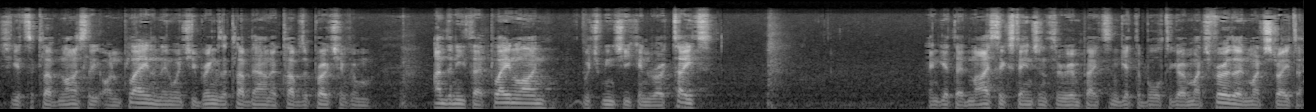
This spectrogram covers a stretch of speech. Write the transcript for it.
she gets the club nicely on plane. And then when she brings the club down her club's approaching from underneath that plane line which means she can rotate and get that nice extension through impact and get the ball to go much further and much straighter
